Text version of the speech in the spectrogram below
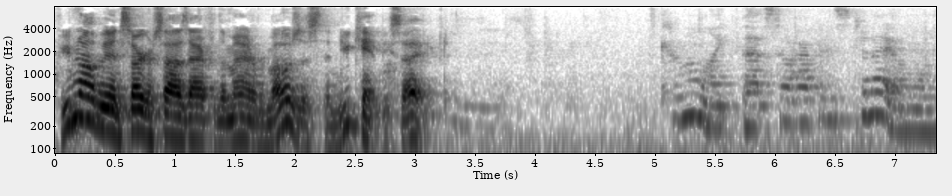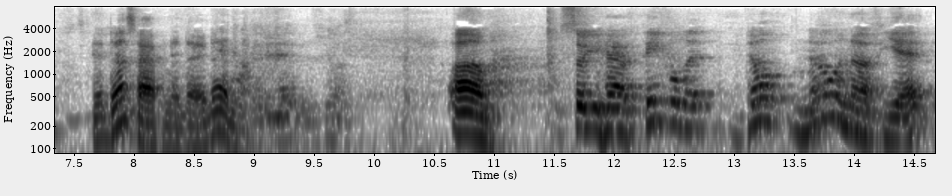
If you've not been circumcised after the manner of Moses, then you can't be saved. Kind of like that still happens today almost. It does happen today, doesn't it? Um, so you have people that don't know enough yet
